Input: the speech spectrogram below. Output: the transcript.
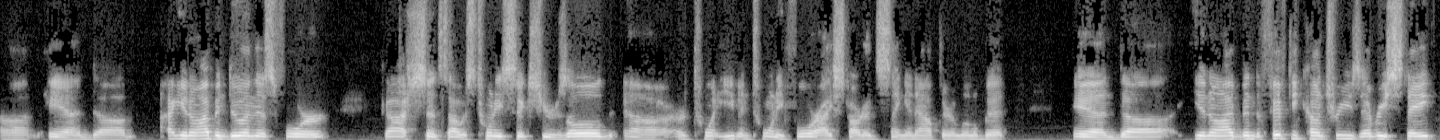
uh, and um, I, you know, I've been doing this for, gosh, since I was 26 years old, uh, or 20, even 24. I started singing out there a little bit, and uh, you know, I've been to 50 countries, every state,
